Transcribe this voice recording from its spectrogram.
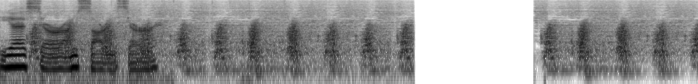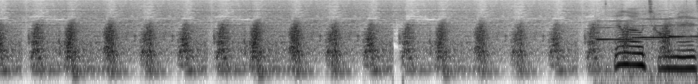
yes, sir. I'm sorry, sir. Hello, Thomas.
